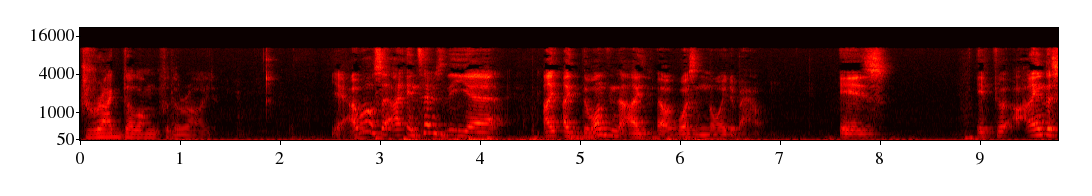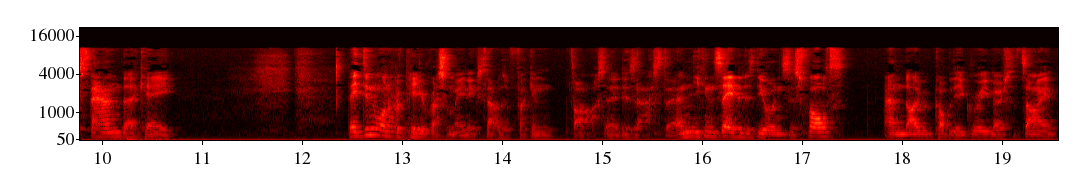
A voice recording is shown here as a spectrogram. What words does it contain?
dragged along for the ride. Yeah, I will say, in terms of the, uh, I, I, the one thing that I uh, was annoyed about is if I understand that okay, they didn't want to repeat WrestleMania because that was a fucking farce and a disaster, and you can say that it's the audience's fault, and I would probably agree most of the time.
